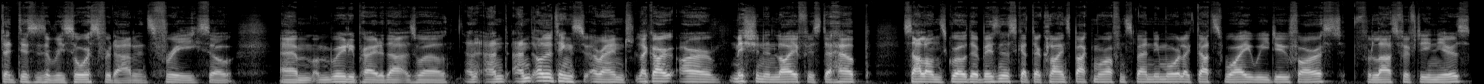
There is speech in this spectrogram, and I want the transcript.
that this is a resource for that and it's free. So um, I'm really proud of that as well. And and and other things around like our our mission in life is to help salons grow their business get their clients back more often spending more. Like that's why we do Phorest for the last 15 years.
